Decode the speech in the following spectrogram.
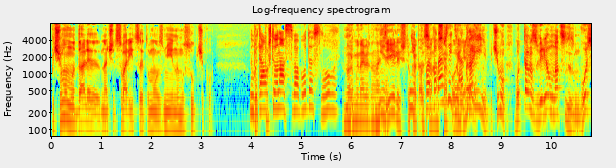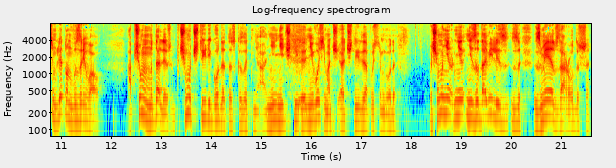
Почему мы дали, значит, свариться этому змеиному супчику? Ну, потому что у нас свобода слова. Ну, и мы, наверное, Нет. надеялись, что Нет, как-то по- само подождите, собой. На Андрей. нет? Украине. Почему? Вот там зверел нацизм. Восемь лет он вызревал. А почему мы дали? Почему 4 года, так сказать, а не, не, 4, не 8, а 4, допустим, года? Почему не, не, не задавили з- змея в зародыше?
